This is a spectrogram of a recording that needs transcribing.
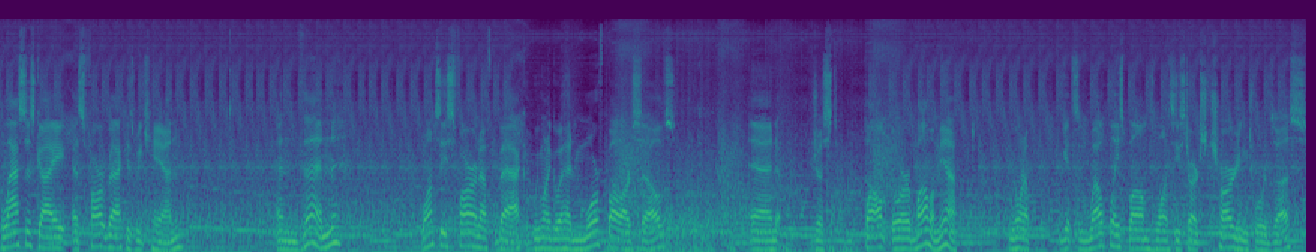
blast this guy as far back as we can. And then, once he's far enough back, we want to go ahead and morph ball ourselves. And just bomb, or bomb him, yeah. We want to get some well-placed bombs once he starts charging towards us.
